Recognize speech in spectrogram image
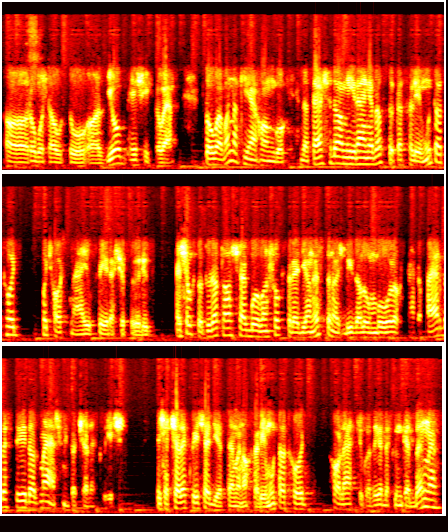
a robotautó az jobb, és így tovább. Szóval vannak ilyen hangok, de a társadalmi irány az abszolút felé mutat, hogy, hogy használjuk, félre söpörjük. Ez sokszor tudatlanságból van, sokszor egy ilyen ösztönös bizalomból, tehát a párbeszéd az más, mint a cselekvés. És a cselekvés egyértelműen afelé mutat, hogy ha látjuk az érdekünket benne,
